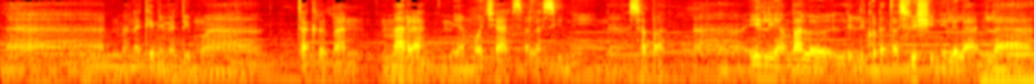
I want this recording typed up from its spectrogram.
Uh, manake nimepimwa takriban mara 137 uh, ili ambalo liko na taswishi ni ile la, la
